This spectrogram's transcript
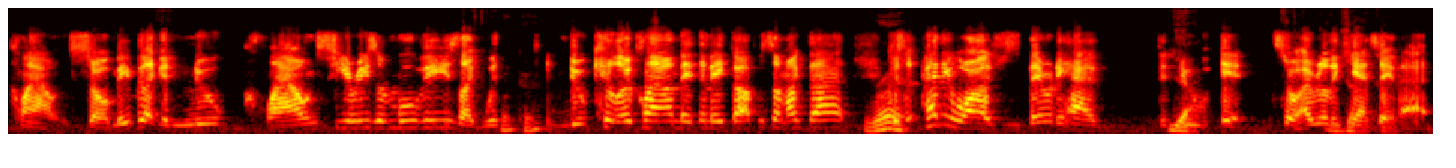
clowns, so maybe like a new clown series of movies, like with Okay. new killer clown they, they make up or something like that. Right. Because Pennywise, they already had the Yeah. new it, so I really can't say that.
